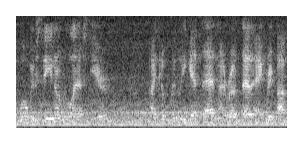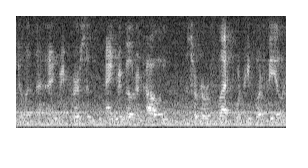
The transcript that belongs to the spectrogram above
what we've seen over the last year. I completely get that, and I wrote that angry populist, that angry person, angry voter column to sort of reflect what people are feeling.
